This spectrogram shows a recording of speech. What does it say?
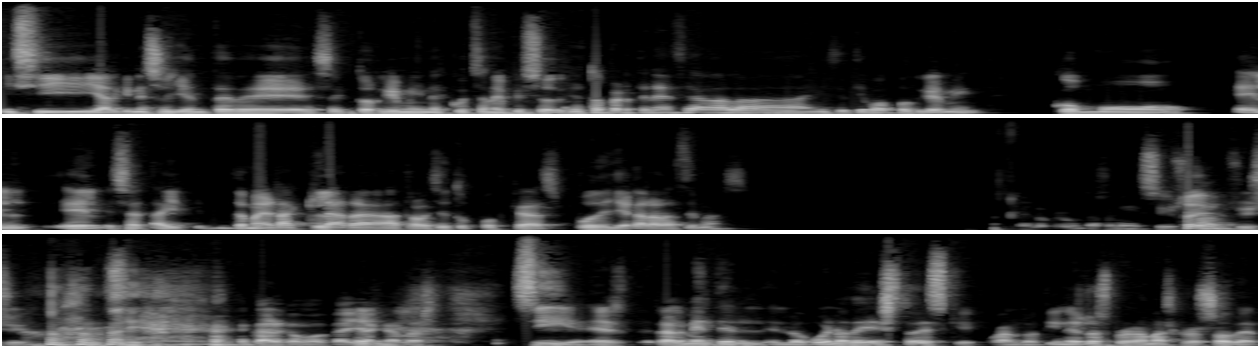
Y si alguien es oyente de Sector Gaming, escucha un episodio, esto pertenece a la iniciativa Podgaming, ¿cómo el, el, de manera clara a través de tu podcast puede llegar a las demás? preguntas a mí? Sí, sí, sí. claro, como veía Carlos. Sí, es, realmente lo bueno de esto es que cuando tienes los programas crossover,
